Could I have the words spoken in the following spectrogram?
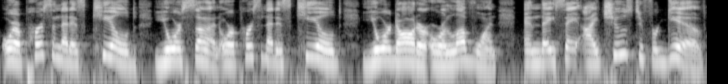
or a person that has killed your son, or a person that has killed your daughter or a loved one, and they say, I choose to forgive,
